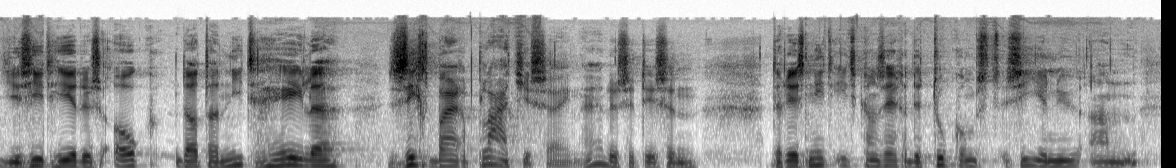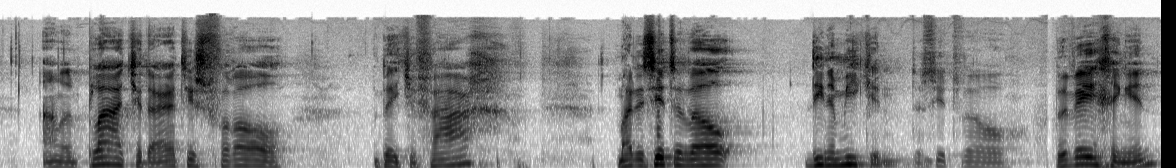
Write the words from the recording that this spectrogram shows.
je ziet hier dus ook dat er niet hele zichtbare plaatjes zijn. Hè? Dus het is een, er is niet iets kan zeggen, de toekomst zie je nu aan aan een plaatje daar. Het is vooral een beetje vaag, maar er zit er wel dynamiek in. Er zit wel beweging in.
